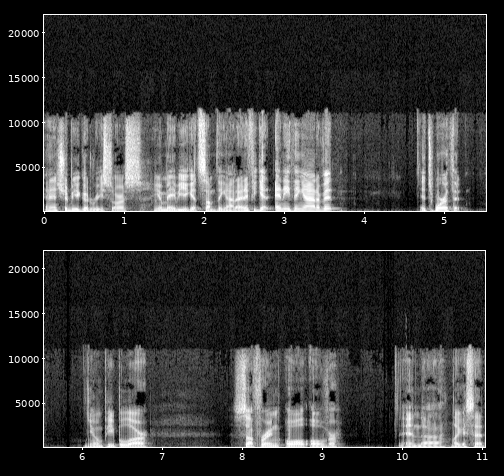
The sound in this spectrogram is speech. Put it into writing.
And it should be a good resource. You know, maybe you get something out of it. And if you get anything out of it, it's worth it. You know, people are suffering all over. And uh, like I said,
